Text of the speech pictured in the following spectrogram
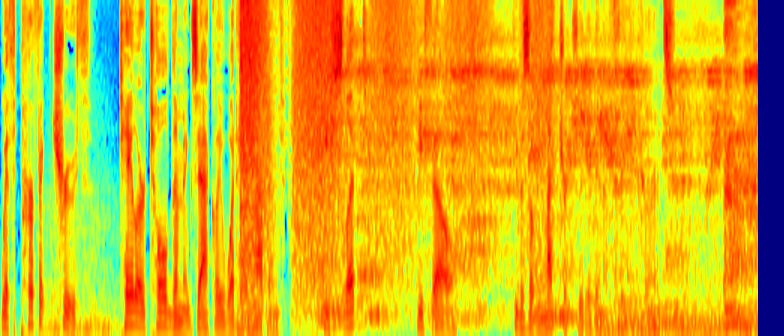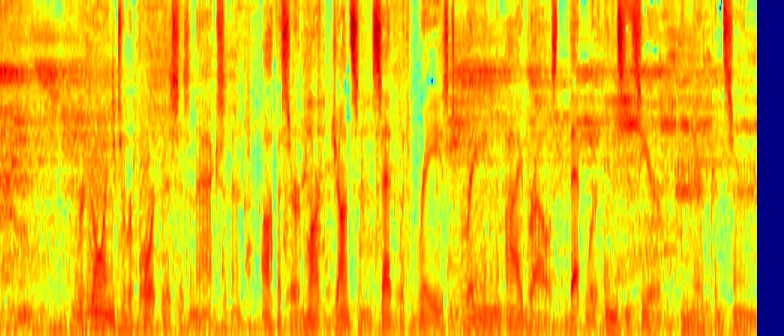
With perfect truth, Taylor told them exactly what had happened. He slipped, he fell, he was electrocuted in a freak occurrence. We're going to report this as an accident, Officer Mark Johnson said with raised, graying eyebrows that were insincere in their concern.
